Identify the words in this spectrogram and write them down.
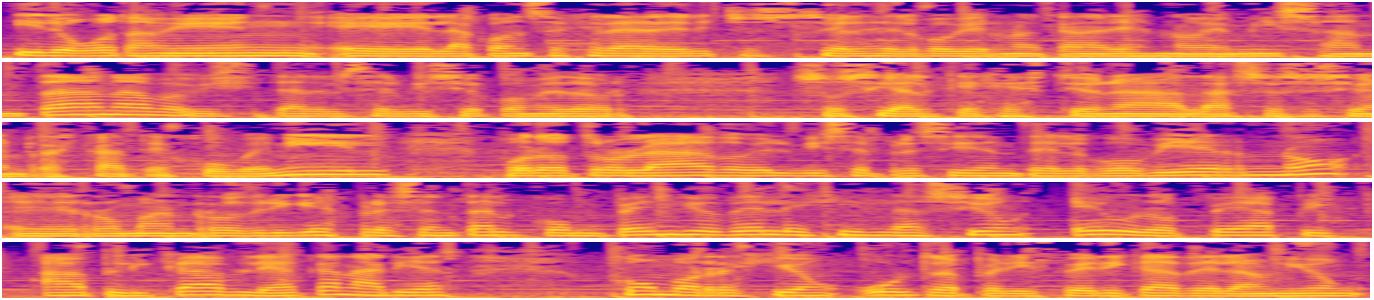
Y luego también eh, la consejera de Derechos Sociales del Gobierno de Canarias, Noemí Santana, va a visitar el servicio comedor social que gestiona la Asociación Rescate Juvenil. Por otro lado, el vicepresidente del Gobierno, eh, Román Rodríguez, presenta el compendio de legislación europea aplicable a Canarias como región ultraperiférica de la Unión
